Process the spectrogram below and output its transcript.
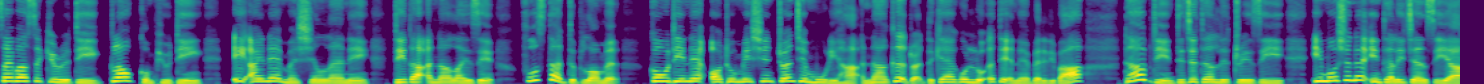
cyber security, cloud computing, AI နဲ့ machine learning, data analysis, full stack development, coding နဲ့ automation ကျွမ်းကျင်မှုတွေဟာအနာဂတ်အတွက်တကယ်ကိုလိုအပ်တဲ့အနေပဲတွေပါဒါအပြင် digital literacy, emotional intelligence ရာ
